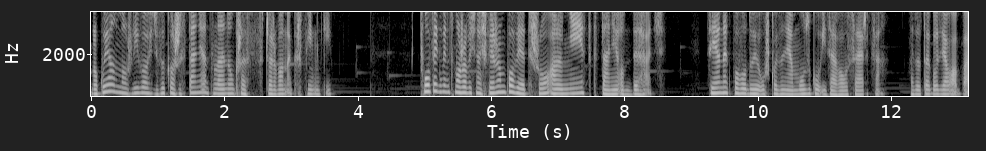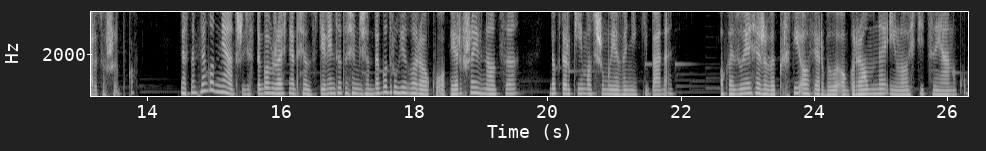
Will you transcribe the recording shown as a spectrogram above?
Blokuje on możliwość wykorzystania tlenu przez czerwone krwinki. Człowiek więc może być na świeżym powietrzu, ale nie jest w stanie oddychać. Cyjanek powoduje uszkodzenia mózgu i zawał serca, a do tego działa bardzo szybko. Następnego dnia, 30 września 1982 roku, o pierwszej w nocy, dr Kim otrzymuje wyniki badań. Okazuje się, że we krwi ofiar były ogromne ilości cyjanku.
